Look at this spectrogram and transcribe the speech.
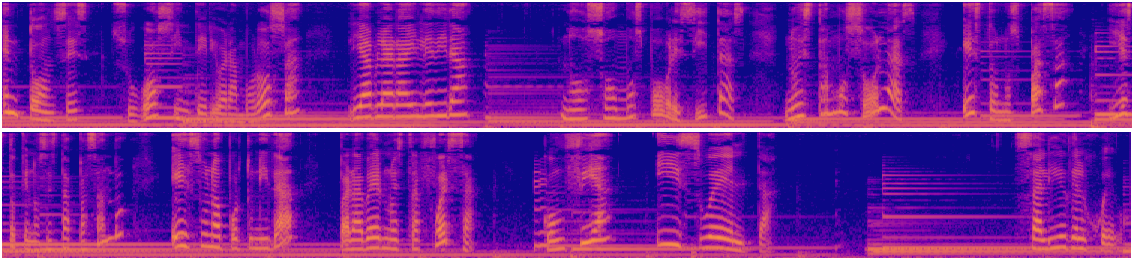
entonces su voz interior amorosa le hablará y le dirá, no somos pobrecitas, no estamos solas, esto nos pasa y esto que nos está pasando es una oportunidad para ver nuestra fuerza. Confía y suelta. Salir del juego.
